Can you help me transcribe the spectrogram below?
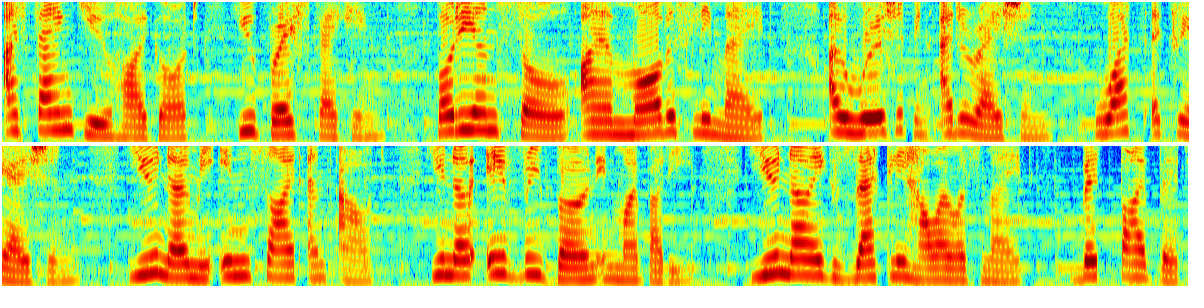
I thank you, High God, you breathtaking. Body and soul, I am marvelously made. I worship in adoration. What a creation! You know me inside and out. You know every bone in my body. You know exactly how I was made, bit by bit,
